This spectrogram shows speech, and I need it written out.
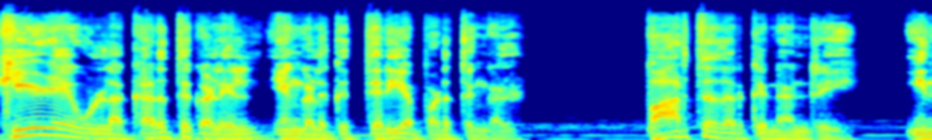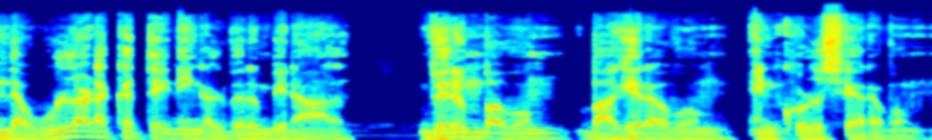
கீழே உள்ள கருத்துக்களில் எங்களுக்கு தெரியப்படுத்துங்கள். பார்த்ததற்கு நன்றி. இந்த உள்ளடக்கத்தை நீங்கள் விரும்பினால் விரும்பவும் பகிரவும் என் குழு சேரவும்.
